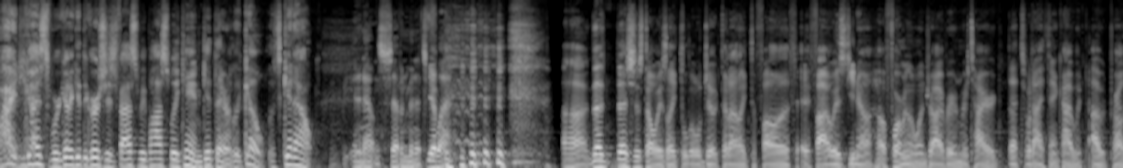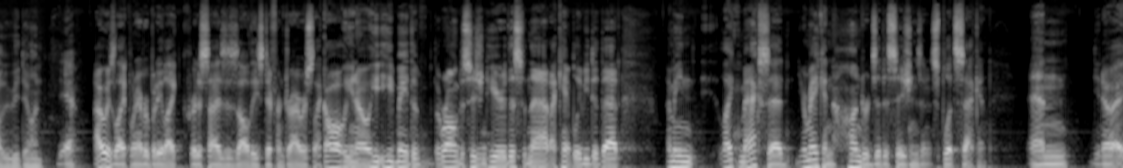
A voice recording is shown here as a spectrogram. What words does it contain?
right, you guys, we're gonna get the groceries as fast as we possibly can. Get there, let's go, let's get out. Be in and out in seven minutes flat. Uh, that that's just always like the little joke that I like to follow. If, if I was, you know, a Formula One driver and retired, that's what I think I would I would probably be doing. Yeah. I always like when everybody like criticizes all these different drivers, like, oh, you know, he, he made the, the wrong decision here, this and that. I can't believe he did that. I mean, like Max said, you're making hundreds of decisions in a split second. And, you know,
